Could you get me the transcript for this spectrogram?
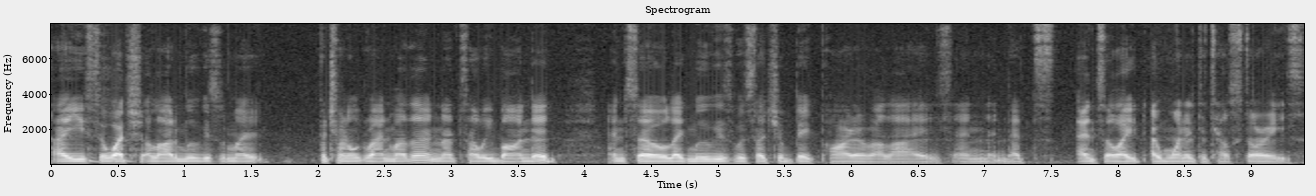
I used to watch a lot of movies with my paternal grandmother, and that's how we bonded. And so like movies was such a big part of our lives, and, and that's and so I, I wanted to tell stories.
